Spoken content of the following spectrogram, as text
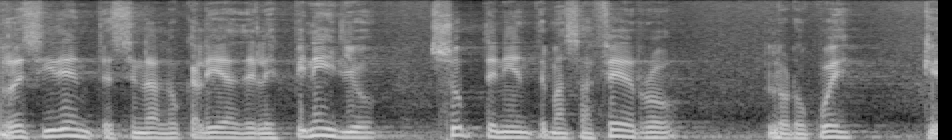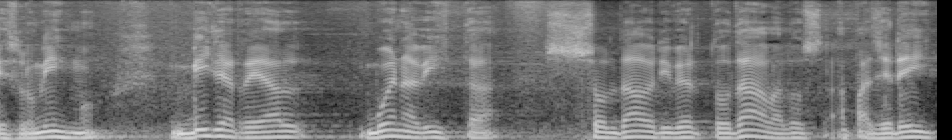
residentes en las localidades del Espinillo, Subteniente Mazaferro, Lorocué, que es lo mismo, Villarreal, Buenavista, Soldado Heriberto Dávalos, Apallerey,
